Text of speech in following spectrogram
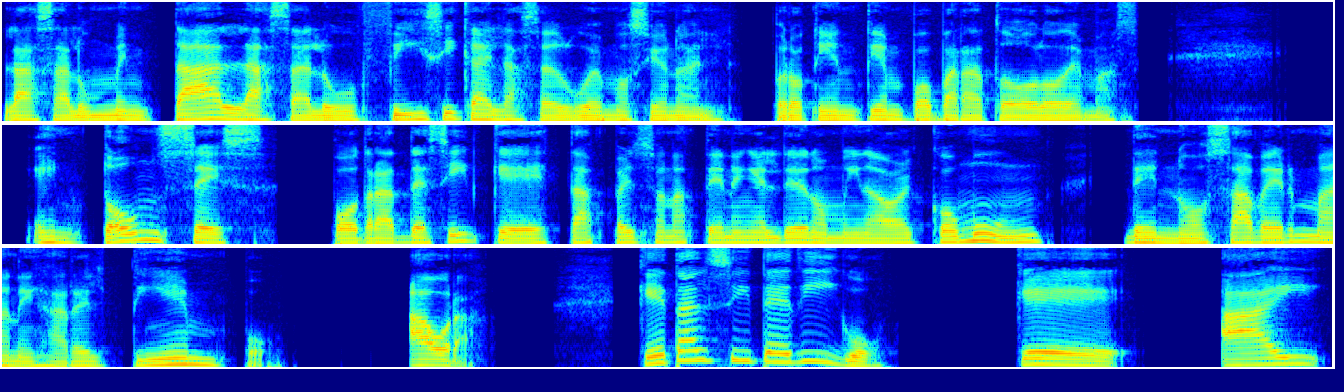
La salud mental, la salud física y la salud emocional. Pero tienen tiempo para todo lo demás. Entonces, podrás decir que estas personas tienen el denominador común de no saber manejar el tiempo. Ahora, ¿qué tal si te digo que hay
